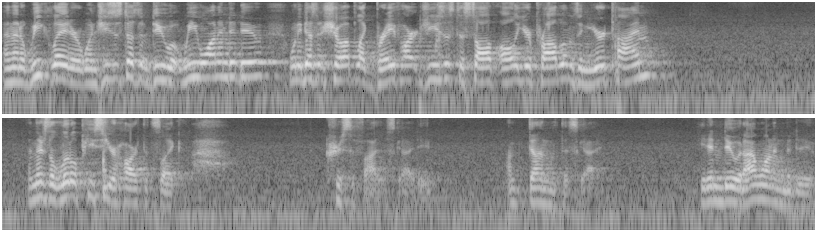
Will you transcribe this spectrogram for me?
And then a week later, when Jesus doesn't do what we want him to do, when he doesn't show up like Braveheart Jesus to solve all your problems in your time, and there's a little piece of your heart that's like, crucify this guy, dude. I'm done with this guy. He didn't do what I want him to do.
